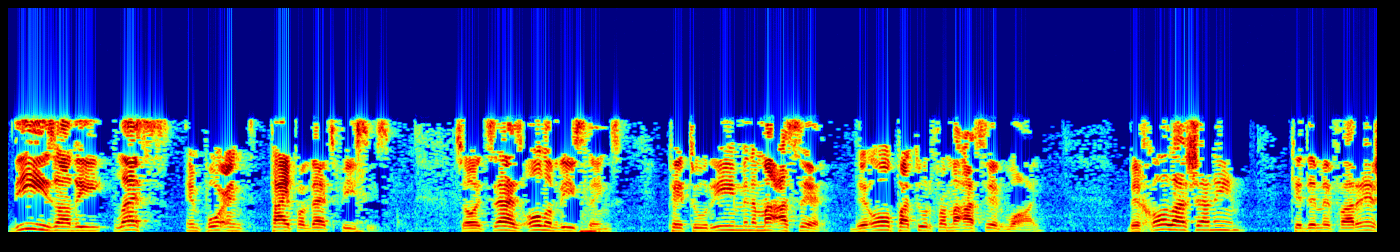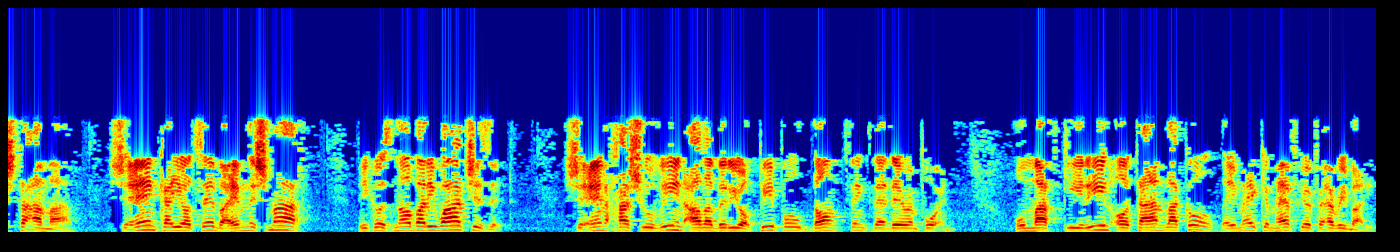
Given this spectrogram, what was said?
these are the less important type of that species. So it says all of these things, peturim min ma'aser. They're all patur from ma'aser. Why? בכל השנים, כדי מפרש טעמה, שאין כיוצא בהם נשמר. because nobody watches it. She'en chashuvin ala biryo. People don't think that they're important. Umafkirin otan lakol. They make him hefker for everybody.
